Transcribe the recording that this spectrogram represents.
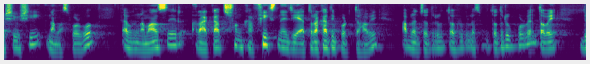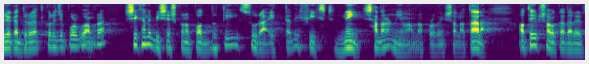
বেশি বেশি নামাজ পড়ব। এবং নামাজের রাকাত সংখ্যা ফিক্স নেই যে এত রাকাতই পড়তে হবে। আপনার যতটুকু তফিকুল আছে ততটুকু পড়বেন, তবে দুই রাকাত দুই রাকাত করে যে পড়ব আমরা, সেখানে বিশেষ কোনো পদ্ধতি, সুরা ইত্যাদি ফিক্সড নেই। সাধারণ নিয়ম আমরা পড়ব ইনশাআল্লাহ তারা অতএব সবকাদারের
